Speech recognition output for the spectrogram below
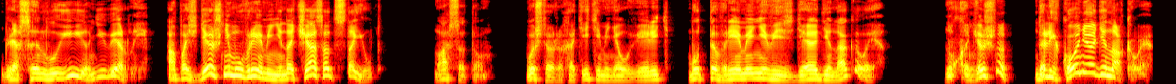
«Для Сен-Луи они верные, а по здешнему времени на час отстают». «Масса, Том, вы что же, хотите меня уверить, будто время не везде одинаковое?» «Ну, конечно, далеко не одинаковое.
